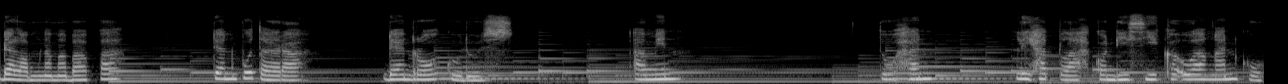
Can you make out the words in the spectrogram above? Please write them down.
Dalam nama Bapa dan Putera dan Roh Kudus. Amin. Tuhan, lihatlah kondisi keuanganku.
